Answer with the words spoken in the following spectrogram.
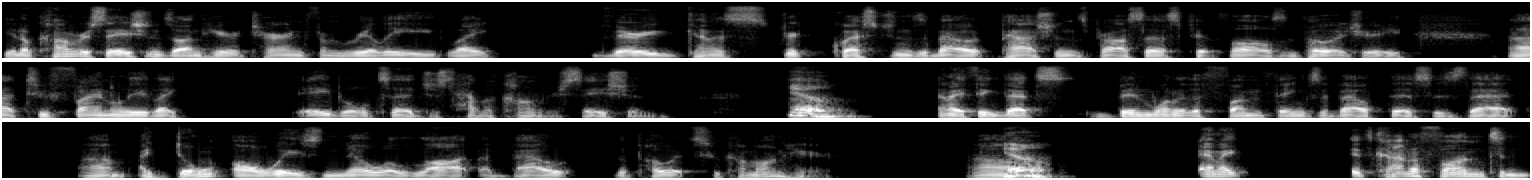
you know conversations on here turn from really like very kind of strict questions about passions process pitfalls and poetry uh, to finally like able to just have a conversation yeah um, and i think that's been one of the fun things about this is that um, I don't always know a lot about the poets who come on here. Um, yeah, and I, it's kind of fun to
